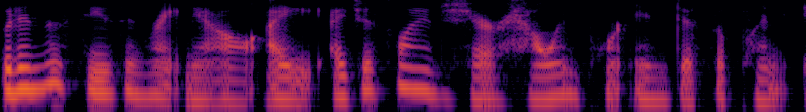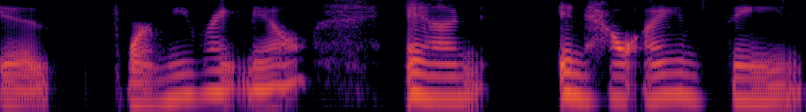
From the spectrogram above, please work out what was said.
But in this season right now, I, I just wanted to share how important discipline is for me right now, and in how I am seeing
